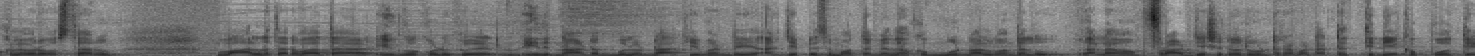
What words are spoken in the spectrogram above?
ఒకరు ఎవరో వస్తారు. వాళ్ళ తర్వాత ఇంకొకడుకు ఇది నా డబ్బులు నాకు ఇవ్వండి అని చెప్పేసి మొత్తం మీద ఒక మూడు నాలుగు వందలు అలా ఫ్రాడ్ చేసేటోళ్ళు ఉంటారు అనమాట అంటే తెలియకపోతే.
